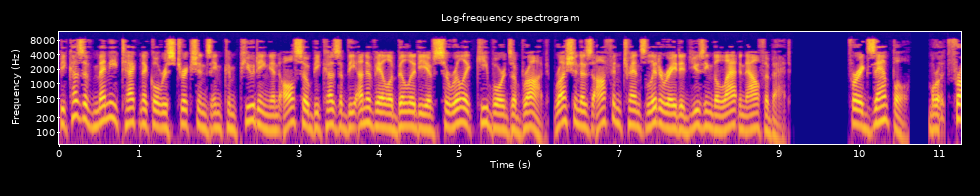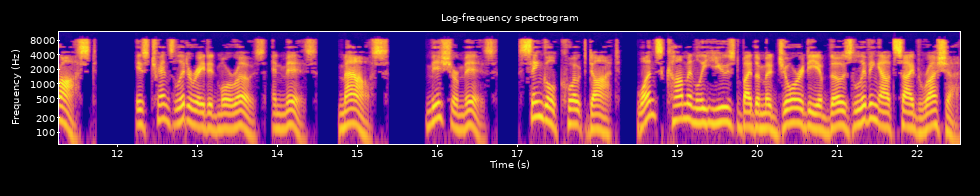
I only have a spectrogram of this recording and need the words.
Because of many technical restrictions in computing and also because of the unavailability of Cyrillic keyboards abroad, Russian is often transliterated using the Latin alphabet. For example, frost is transliterated morose, and Ms. mouse, mish or Ms. single quote dot once commonly used by the majority of those living outside Russia,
